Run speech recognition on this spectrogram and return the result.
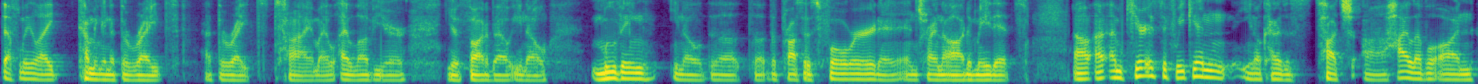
definitely like coming in at the right at the right time. I, I love your your thought about you know moving you know the the, the process forward and, and, trying to automate it. Uh, I, am curious if we can you know kind of just touch uh, high level on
